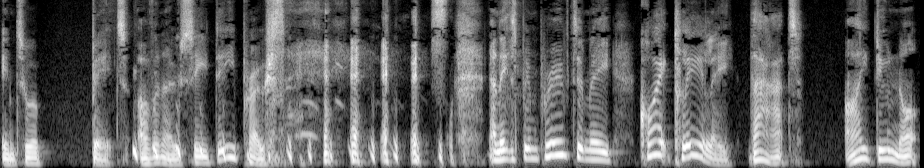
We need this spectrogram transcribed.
into a bit of an OCD process. and it's been proved to me quite clearly that I do not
